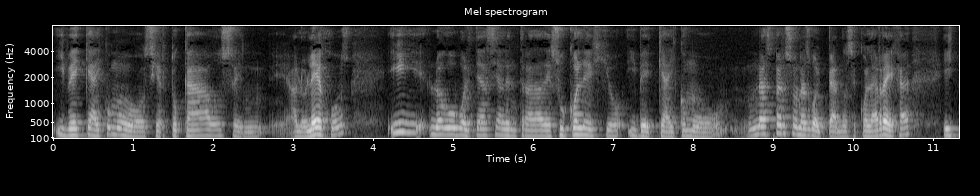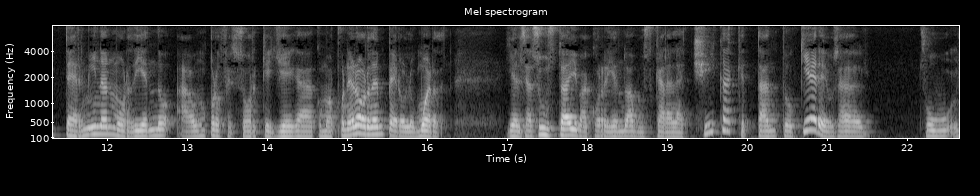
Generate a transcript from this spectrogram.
y ve que hay como cierto caos en, eh, a lo lejos y luego voltea hacia la entrada de su colegio y ve que hay como unas personas golpeándose con la reja y terminan mordiendo a un profesor que llega como a poner orden, pero lo muerden. Y él se asusta y va corriendo a buscar a la chica que tanto quiere, o sea, su,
